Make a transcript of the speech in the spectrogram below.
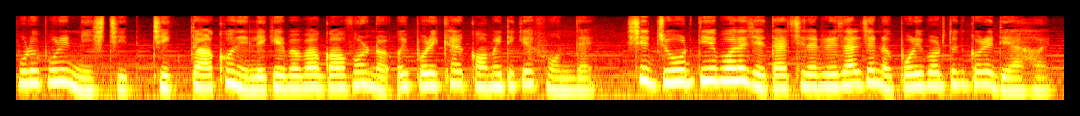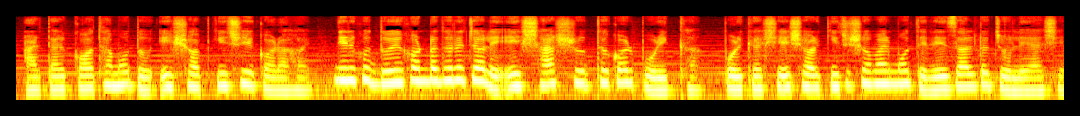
পুরোপুরি নিশ্চিত। ঠিক তখনই লেকের বাবা গভর্নর ওই পরীক্ষার কমিটিকে ফোন দেয়। সে জোর দিয়ে বলে যে তার ছেলের রেজাল্ট যেন পরিবর্তন করে দেওয়া হয়, আর তার কথা মতো এই সব কিছুই করা হয়। দীর্ঘ দুই ঘণ্টা ধরে চলে এই শ্বাসরুদ্ধকর পরীক্ষা। পরীক্ষা শেষ হওয়ার কিছু সময়ের মধ্যে রেজাল্টও চলে আসে।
